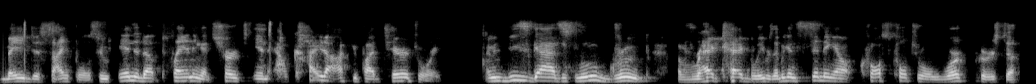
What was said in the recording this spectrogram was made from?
made disciples who ended up planting a church in al-qaeda occupied territory. I mean these guys this little group of ragtag believers they began sending out cross-cultural workers to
